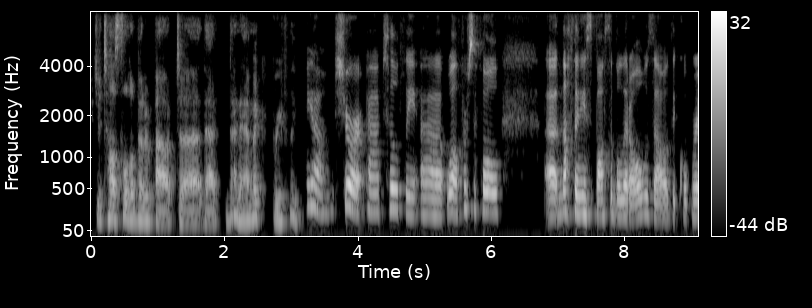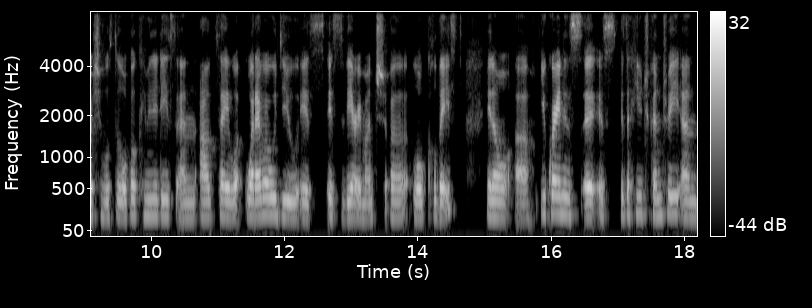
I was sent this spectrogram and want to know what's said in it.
Could you tell us a little bit about that dynamic briefly? Yeah, sure, absolutely. well, first of all, uh, nothing is possible at all without the cooperation with the local communities. And I would say what, whatever we do is is very much uh, local based. You know, uh, Ukraine is is is a huge country, and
